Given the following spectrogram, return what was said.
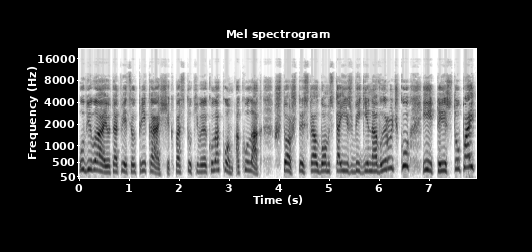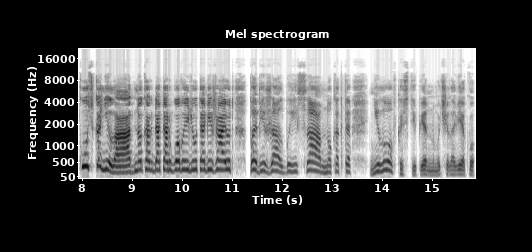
убивают», — ответил приказчик, постукивая кулаком о кулак. «Что ж ты столбом стоишь, беги на выручку, и ты ступай, Кузька, неладно, когда торговый люд обижают. Побежал бы и сам, но как-то неловко степенному человеку,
